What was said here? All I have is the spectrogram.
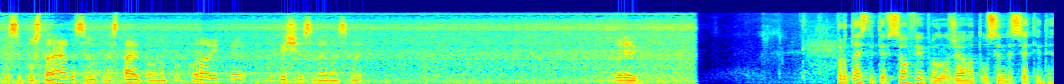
ще се постарая да съм представител на прокурорите в Висшия съдебен съвет. Благодаря ви. Протестите в София продължават 80 ден.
